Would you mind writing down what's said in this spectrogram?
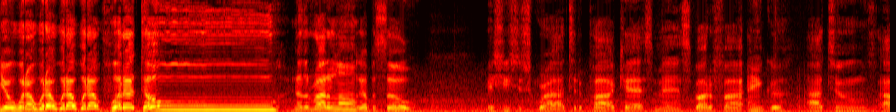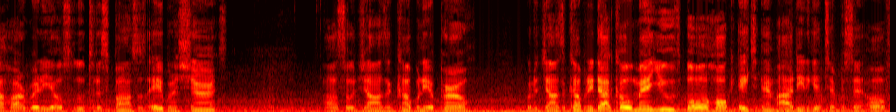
Yo, what up, what up, what up, what up, what up, do? Another ride along episode. Make sure you subscribe to the podcast, man. Spotify, Anchor, iTunes, iHeartRadio. Salute to the sponsors, Able Insurance. Also, Johns and Company Apparel. Go to johnsandcompany.co, man. Use Ballhawk HMID to get 10% off.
